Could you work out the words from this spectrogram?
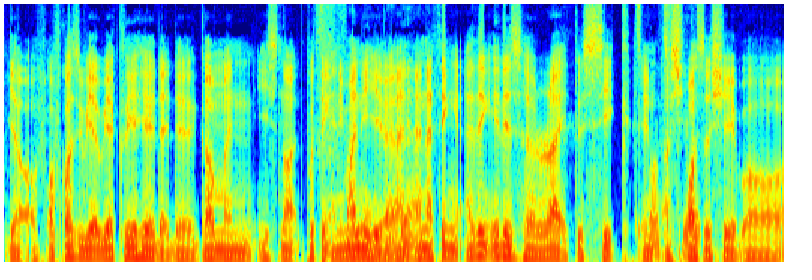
yeah, of, of course, we are, we are clear here that the government is not putting any money here, that, and, and I think I think it is her right to seek sponsorship. a sponsorship or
